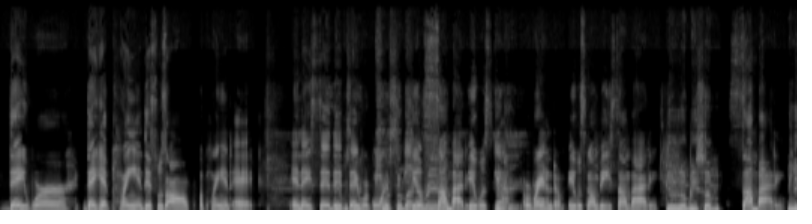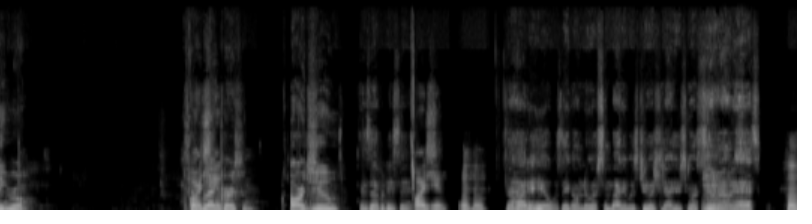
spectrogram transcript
they were they had planned this was all a planned act and they said that they were going kill to kill randomly. somebody it was yeah Okay. a random it was going to be somebody it was gonna be some somebody Negro, some Or black Jew. person, or Jew. Is that what they said? or you hmm Now, how the hell was they gonna know if somebody was Jewish or not? You're just gonna sit around and ask Hmm.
